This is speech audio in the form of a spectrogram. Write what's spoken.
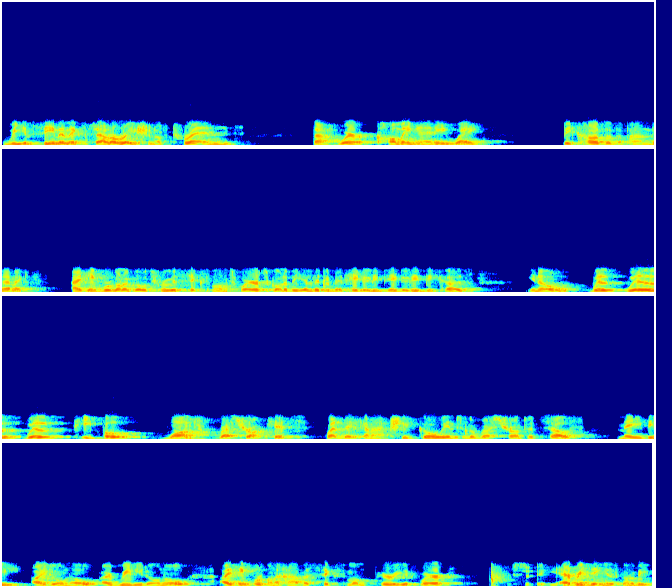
we have seen an acceleration of trends that were coming anyway because of the pandemic. I think we're going to go through a six months where it's going to be a little bit higgledy piggledy because, you know, will will will people want restaurant kits when they can actually go into the restaurant itself? Maybe. I don't know. I really don't know. I think we're going to have a six month period where everything is going to be,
